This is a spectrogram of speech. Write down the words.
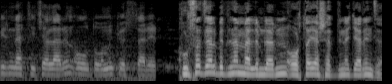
bir nəticələrin olduğunu göstərir. Kursa cəlb edilən müəllimlərinin orta yaş həddinə gəlincə,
